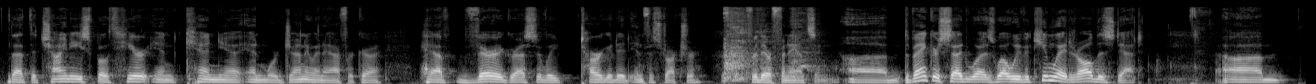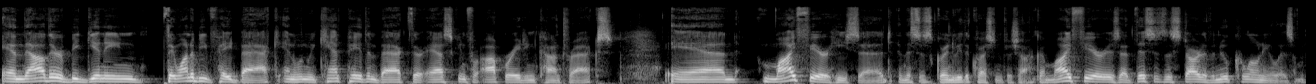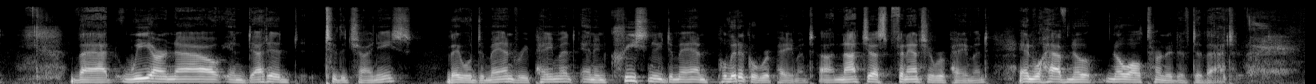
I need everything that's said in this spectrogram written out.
that the Chinese, both here in Kenya and more generally in Africa, have very aggressively targeted infrastructure for their financing. Um, the banker said was, well, we've accumulated all this debt. Um, and now they're beginning, they want to be paid back. And when we can't pay them back, they're asking for operating contracts. And my fear, he said, and this is going to be the question for Shaka, my fear is that this is the start of a new colonialism, that we are now indebted to the Chinese they will demand repayment and increasingly demand political repayment, uh, not just financial repayment, and will have no, no alternative to that.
